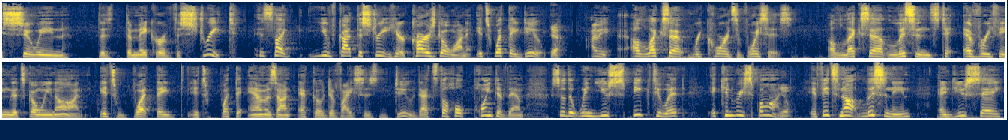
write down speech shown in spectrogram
suing the the maker of the street. It's like you've got the street here, cars go on it. It's what they do. Yeah. I mean, Alexa records voices. Alexa listens to everything that's going on. It's what they it's what the Amazon Echo devices do. That's the whole point of them so that when you speak to it, it can respond. Yep. If it's not listening and you say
